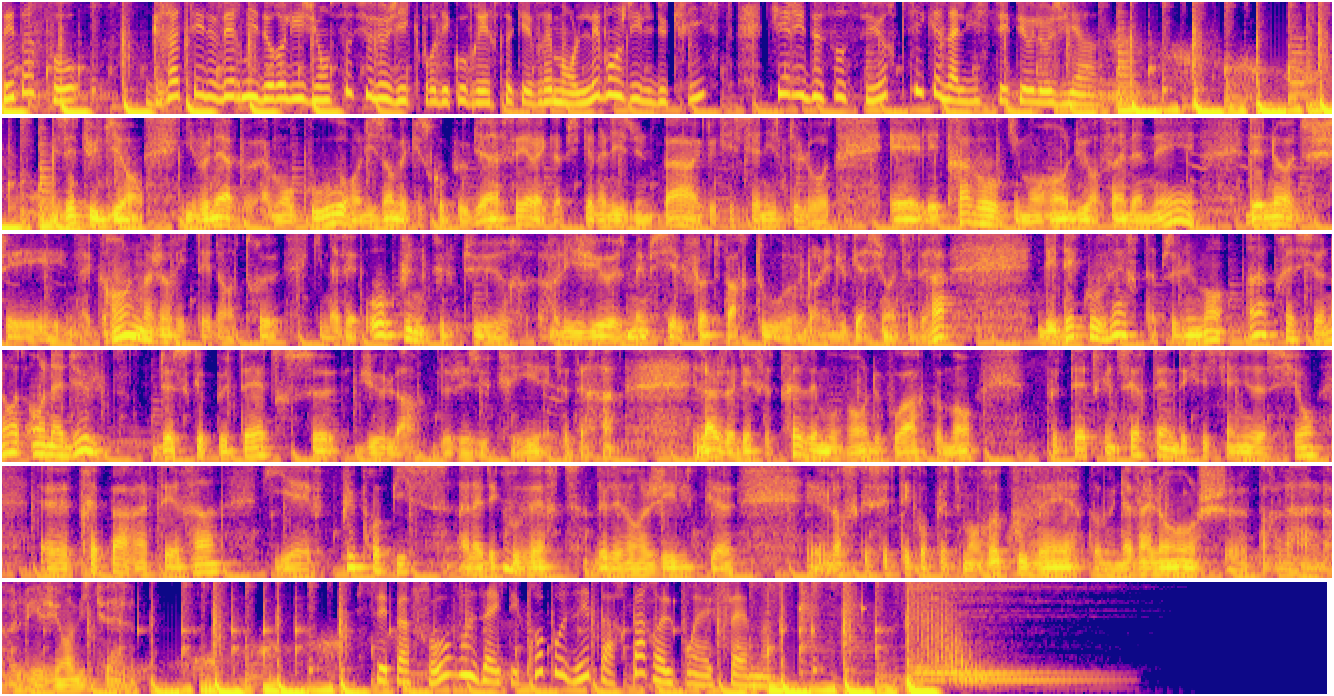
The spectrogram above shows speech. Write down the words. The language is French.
C'est pas faux. Grattez le vernis de religion sociologique pour découvrir ce qu'est vraiment l'évangile du Christ. Thierry de Saussure, psychanalyste et théologien les étudiants, ils venaient à, mon cours en disant mais qu'est-ce qu'on peut bien faire avec la psychanalyse d'une part, avec le christianisme de l'autre? Et les travaux qui m'ont rendu en fin d'année dénotent chez la grande majorité d'entre eux qui n'avaient aucune culture religieuse, même si elle flotte partout dans l'éducation, etc., des découvertes absolument impressionnantes en adultes de ce que peut être ce Dieu-là, de Jésus-Christ, etc. Et là, je dois dire que c'est très émouvant de voir comment peut-être une certaine déchristianisation euh, prépare un terrain qui est plus propice à la découverte de l'Évangile que euh, lorsque c'était complètement recouvert comme une avalanche euh, par la, la religion habituelle. C'est pas faux, vous a été proposé par parole.fm.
